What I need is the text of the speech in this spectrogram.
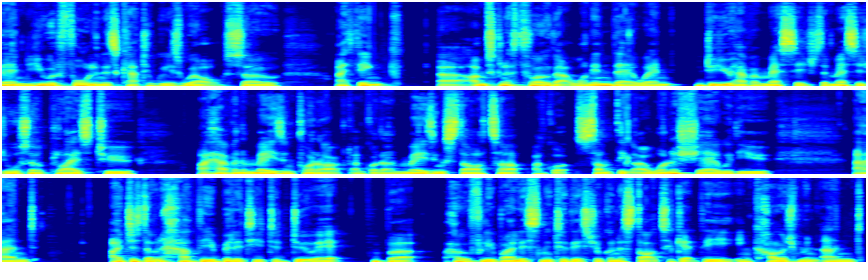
then you would fall in this category as well. So i think uh, I'm just going to throw that one in there. When do you have a message? The message also applies to I have an amazing product, I've got an amazing startup, I've got something I want to share with you, and I just don't have the ability to do it. But hopefully, by listening to this, you're going to start to get the encouragement and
